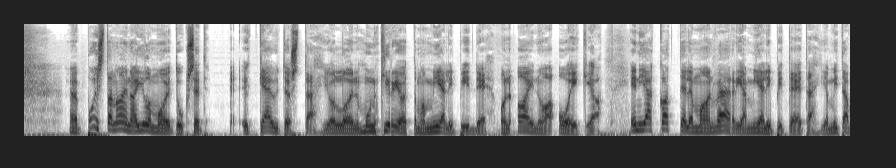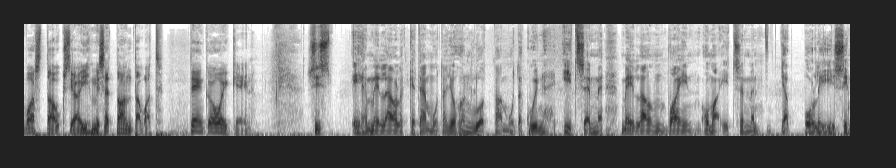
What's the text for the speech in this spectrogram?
Poistan aina ilmoitukset käytöstä, jolloin mun kirjoittama mielipide on ainoa oikea. En jää kattelemaan vääriä mielipiteitä ja mitä vastauksia ihmiset antavat. Teenkö oikein? Siis eihän meillä ole ketään muuta, johon luottaa muuta kuin itsemme. Meillä on vain oma itsemme ja poliisi.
